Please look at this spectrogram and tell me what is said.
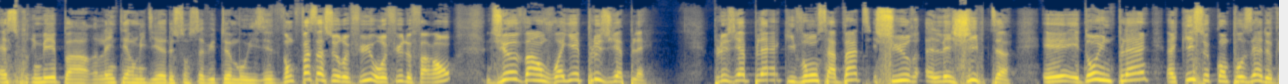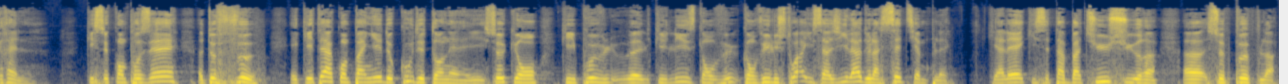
exprimé par l'intermédiaire de son serviteur Moïse. donc face à ce refus, au refus de Pharaon, Dieu va envoyer plusieurs plaies. Plusieurs plaies qui vont s'abattre sur l'Égypte et, dont une plaie qui se composait de grêle, qui se composait de feu et qui était accompagnée de coups de tonnerre. Et ceux qui euh, lisent, qui ont vu l'histoire, il s'agit là de la septième plaie qui allait, qui s'est abattu sur euh, ce peuple-là.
